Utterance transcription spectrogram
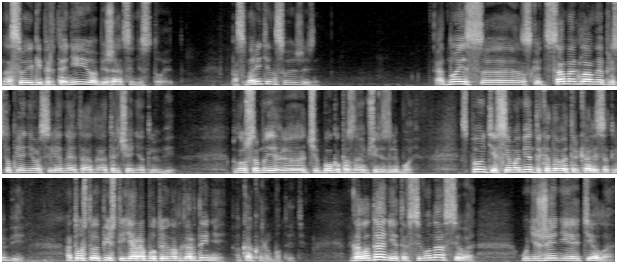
на свою гипертонию обижаться не стоит. Посмотрите на свою жизнь. Одно из, э, сказать, самое главное преступление во Вселенной – это отречение от любви. Потому что мы э, Бога познаем через любовь. Вспомните все моменты, когда вы отрекались от любви. А то, что вы пишете «я работаю над гордыней», а как вы работаете? Голодание – это всего-навсего – унижение тела,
